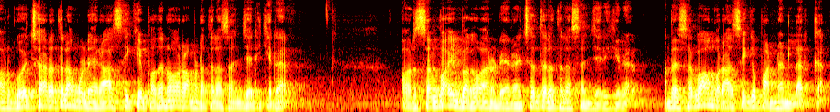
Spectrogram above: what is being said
அவர் கோச்சாரத்தில் உங்களுடைய ராசிக்கு பதினோராம் இடத்துல சஞ்சரிக்கிறார். அவர் செவ்வாய் பகவானுடைய நட்சத்திரத்தில் சஞ்சரிக்கிறார். அந்த செவ்வாய் உங்கள் ராசிக்கு பன்னெண்டில் இருக்கார்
